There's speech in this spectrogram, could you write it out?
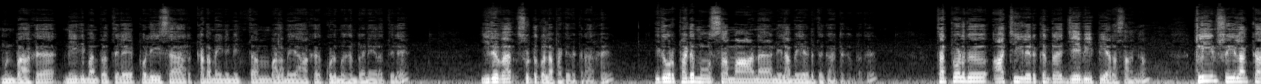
முன்பாக நீதிமன்றத்திலே போலீசார் கடமை நிமித்தம் வளமையாக குழுமுகின்ற நேரத்திலே இருவர் சுட்டுக் கொல்லப்பட்டிருக்கிறார்கள். இது ஒரு படுமோசமான நிலைமையை எடுத்து காட்டுகின்றது. தற்பொழுது ஆட்சியில் இருக்கின்ற ஜேவிபி அரசாங்கம் கிளீன் ஸ்ரீலங்கா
